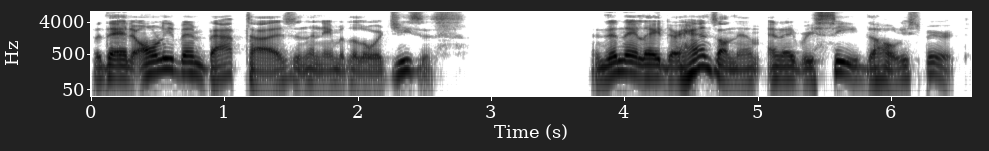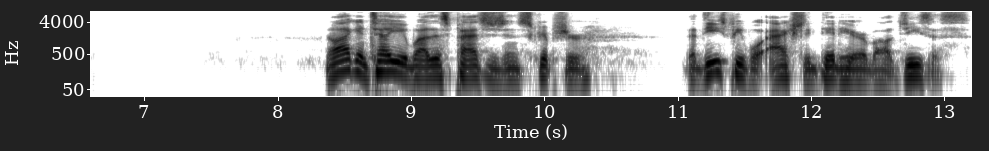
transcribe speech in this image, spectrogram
but they had only been baptized in the name of the Lord Jesus. And then they laid their hands on them and they received the Holy Spirit. Now I can tell you by this passage in scripture that these people actually did hear about Jesus.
